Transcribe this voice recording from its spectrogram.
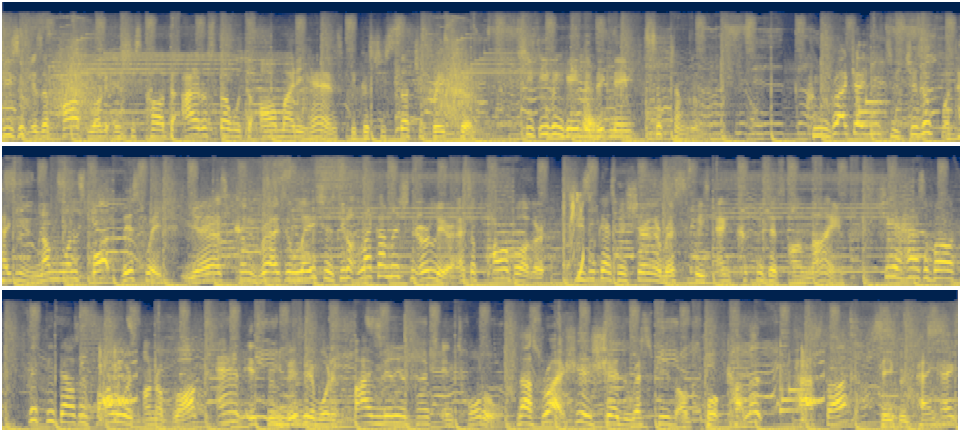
Jisoo is a pop blogger and she's called the idol star with the almighty hands because she's such a great cook. She's even gained the nickname Suk Changgum. Congratulations to Jisuk for taking the number one spot this week. Yes, congratulations. You know, like I mentioned earlier, as a power blogger, Jisoo has been sharing her recipes and cooking tips online. She has about 50,000 followers on her blog and it's been visited more than 5 million times in total. That's right, she has shared the recipes of pork cutlet, pasta, seafood pancake,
